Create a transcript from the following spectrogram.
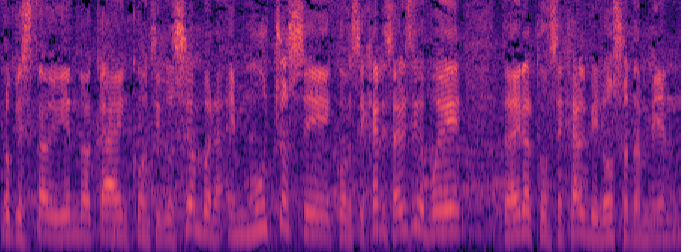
lo que se está viviendo acá en Constitución. Bueno, hay muchos eh, concejales, a ver si me puede traer al concejal Veloso también.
